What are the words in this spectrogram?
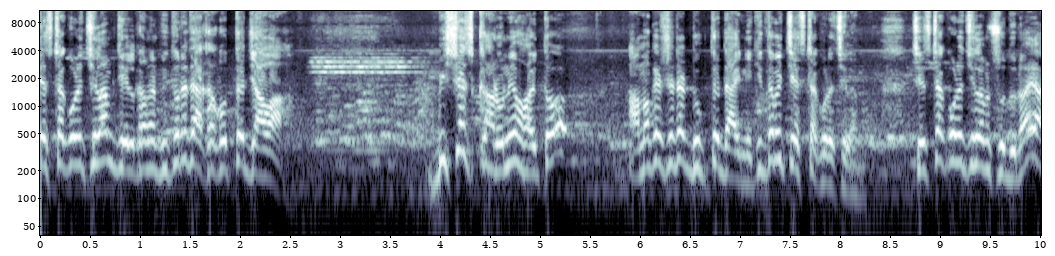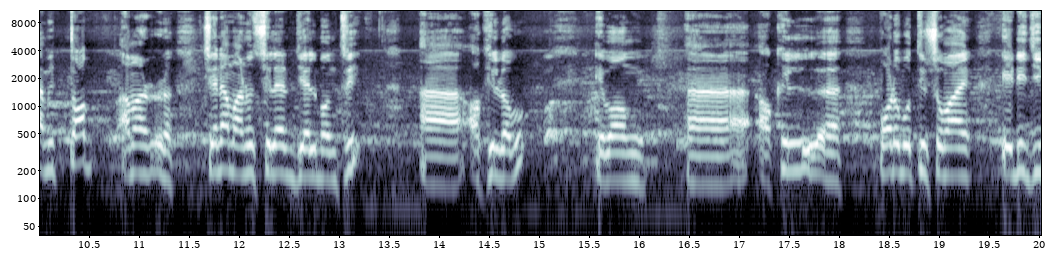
চেষ্টা করেছিলাম জেলখানার ভিতরে দেখা করতে যাওয়া। বিশেষ কারণে হয়তো আমাকে সেটা ঢুকতে দেয়নি কিন্তু আমি চেষ্টা করেছিলাম। চেষ্টা করেছিলাম শুধু নয় আমি টপ আমার চেনা মানুষ ছিলেন জেল মন্ত্রী। অখিলবাবু এবং অখিল পরবর্তী সময় এডিজি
